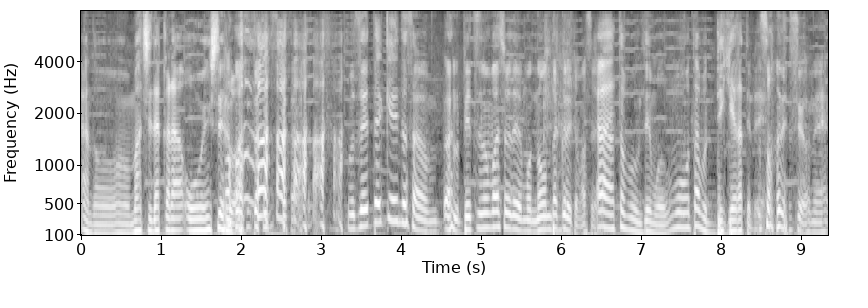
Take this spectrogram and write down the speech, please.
あの町田から応援してるわ。もう絶対健太さんあの別の場所でもう飲んだくれてますよあー多分でももう多分出来上がってるね。そうですよね。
